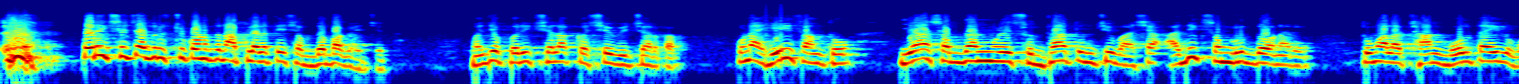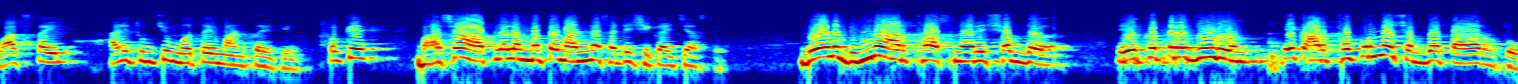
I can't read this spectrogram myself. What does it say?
परीक्षेच्या दृष्टिकोनातून आपल्याला ते शब्द बघायचे म्हणजे परीक्षेला कसे विचारतात? पुन्हा हेही सांगतो या शब्दांमुळे सुद्धा तुमची भाषा अधिक समृद्ध होणार आहे. तुम्हाला छान बोलता येईल वाचता येईल आणि तुमची मतही मांडता येतील. ओके? भाषा आपल्याला मतं मांडण्यासाठी शिकायची असते. दोन भिन्न अर्थ असणारे शब्द एकत्र जोडून एक अर्थपूर्ण शब्द तयार होतो.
